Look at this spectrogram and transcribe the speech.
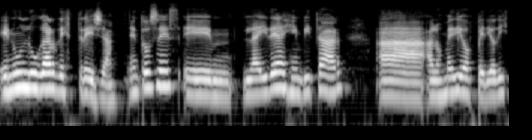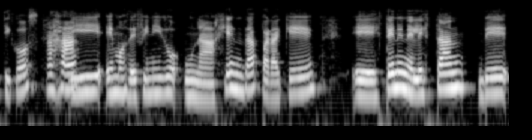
en un lugar de estrella? Entonces, eh, la idea es invitar a, a los medios periodísticos Ajá. y hemos definido una agenda para que eh, estén en el stand de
